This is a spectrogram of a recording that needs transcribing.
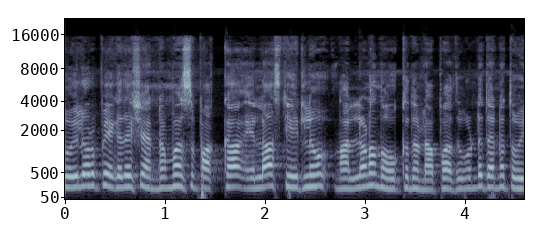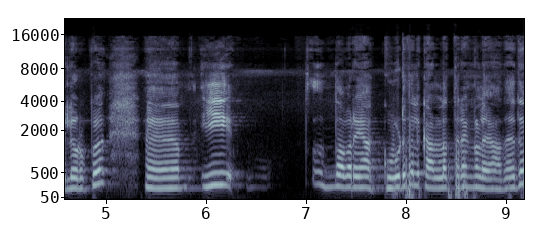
തൊഴിലുറപ്പ് ഏകദേശം എൻ എം എസ് പക്ക എല്ലാ സ്റ്റേറ്റിലും നല്ലോണം നോക്കുന്നുണ്ട്. അപ്പോൾ അതുകൊണ്ട് തന്നെ തൊഴിലുറപ്പ് ഈ എന്താ പറയുക കൂടുതൽ കള്ളത്തരങ്ങൾ അതായത്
